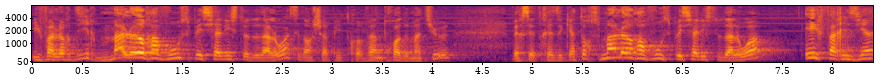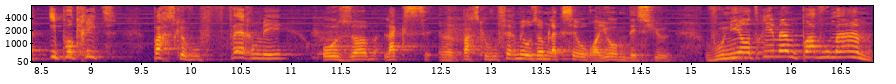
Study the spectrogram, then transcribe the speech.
Il va leur dire Malheur à vous, spécialistes de la loi, c'est dans le chapitre 23 de Matthieu, versets 13 et 14. Malheur à vous, spécialistes de la loi et pharisiens hypocrites, parce que vous fermez aux hommes l'accès, euh, parce que vous fermez aux hommes l'accès au royaume des cieux. Vous n'y entrez même pas vous-même,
